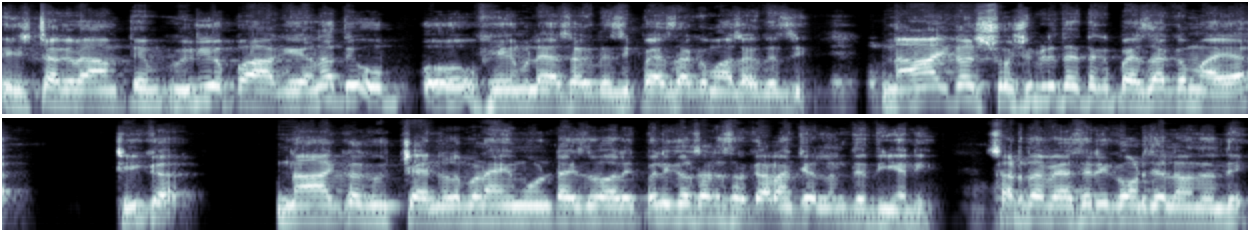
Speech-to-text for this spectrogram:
ਇੰਸਟਾਗ੍ਰam ਤੇ ਵੀਡੀਓ ਪਾ ਕੇ ਹਨਾ, ਤੇ ਉਹ ਫੇਮ ਲੈ ਸਕਦੇ ਸੀ, ਪੈਸਾ ਕਮਾ ਸਕਦੇ ਸੀ। ਨਾ ਅੱਜ ਕੱਲ੍ਹ ਸੋਸ਼ਲ ਮੀਡੀਆ ਤੱਕ ਪੈਸਾ ਕਮਾਇਆ, ਠੀਕ ਆ। ਨਾ ਅੱਜ ਕੱਲ੍ਹ ਕੋਈ ਚੈਨਲ ਬਣਾਏ ਮੋਨਟਾਈਜ਼ ਵਾਲੇ, ਪਹਿਲੀ ਗੱਲ ਸਾਡੇ ਸਰਕਾਰਾਂ ਚੱਲਣ ਦਿੰਦੀਆਂ ਨਹੀਂ। ਸਾਡੇ ਤਾਂ ਵੈਸੇ ਨਹੀਂ ਅਕਾਊਂਟ ਚੱਲਣ ਦਿੰਦੇ।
